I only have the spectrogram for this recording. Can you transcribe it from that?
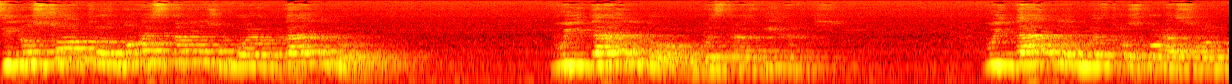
Si nosotros no estamos guardando, cuidando nuestras vidas, cuidando nuestros corazones,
